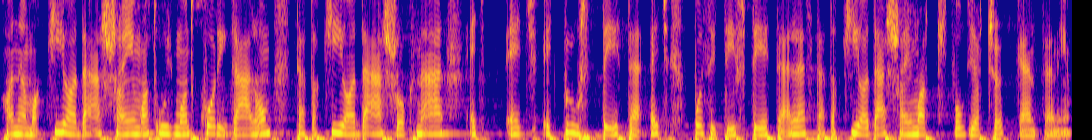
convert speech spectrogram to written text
hanem a kiadásaimat úgymond korrigálom, tehát a kiadásoknál egy egy, egy plusz tétel, egy pozitív tétel lesz, tehát a kiadásaimat fogja csökkenteni.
